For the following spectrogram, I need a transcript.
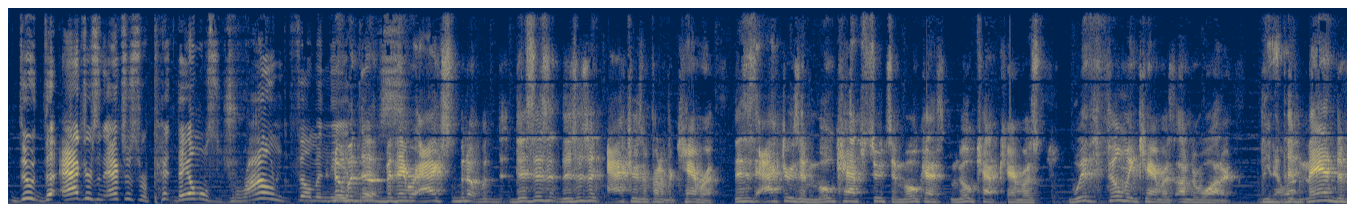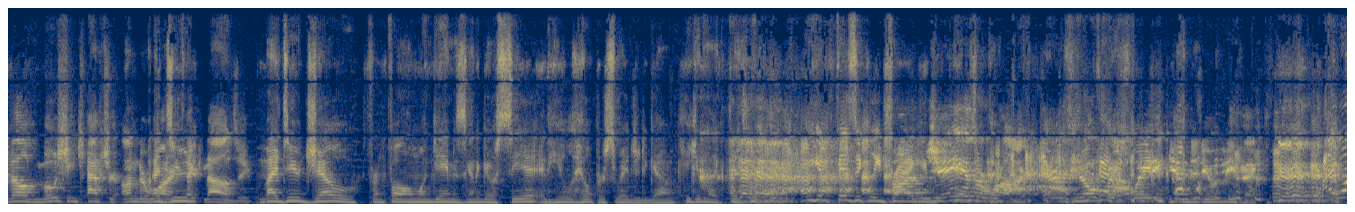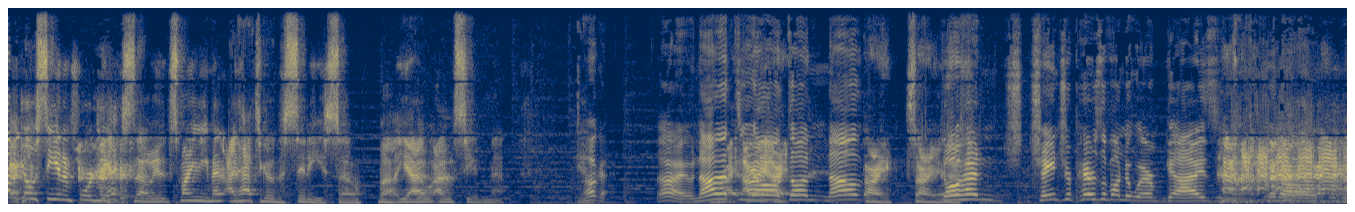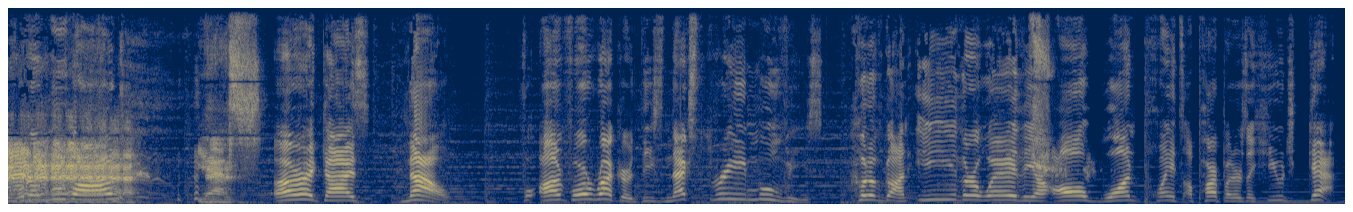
Dude. The actors and actresses were pit. They almost drowned filming the No, but, the, but they were actually, no, but this isn't this isn't actors in front of a camera. This is actors in mocap suits and mocap mocap cameras with filming cameras underwater. You know the what? man developed motion capture underwater dude- technology. My dude Joe from Fallen One Game is gonna go see it, and he'll he'll persuade you to go. He can like physically, he can physically drag Uh, you. Jay is a rock. There is no persuading him to do anything. I want to go see it in 4DX though. It's funny that you meant I'd have to go to the city, so but yeah, I, I would see it in that. okay. All right. well, Now that Right, you're all right, all all right. done, now Sorry, sorry. go ahead and ch- change your pairs of underwear, guys. And, you know, we're gonna move on. Yes. All right, guys. Now, for on for record, these next three movies could have gone either way. They are all one point apart, but there's a huge gap.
